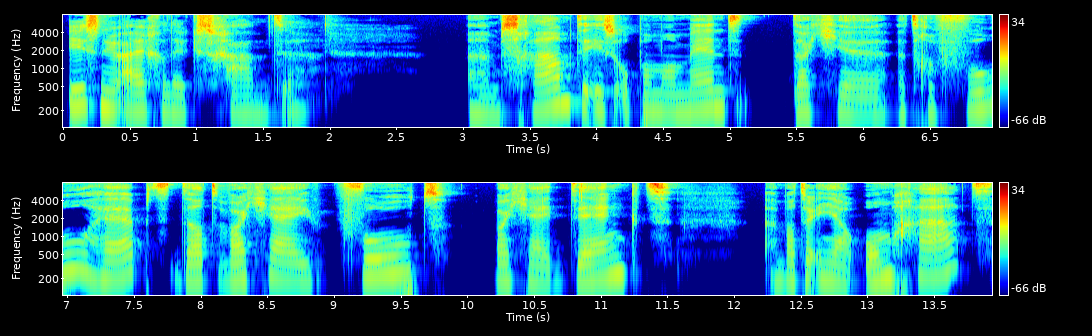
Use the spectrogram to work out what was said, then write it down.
is nu eigenlijk schaamte? Um, schaamte is op een moment dat je het gevoel hebt dat wat jij voelt, wat jij denkt, wat er in jou omgaat,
